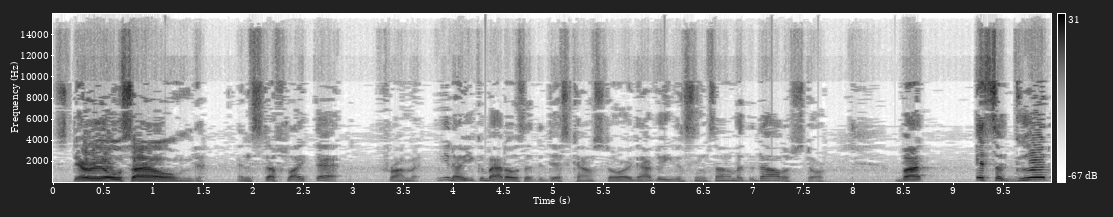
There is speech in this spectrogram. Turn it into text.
stereo sound and stuff like that from it. You know, you can buy those at the discount store. I've even seen some at the dollar store. But it's a good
